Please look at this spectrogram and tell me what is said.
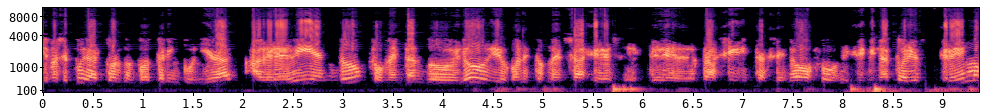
que no se puede actuar con total impunidad, agrediendo, fomentando el odio con estos mensajes este, racistas, xenófobos, discriminatorios. Creemos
